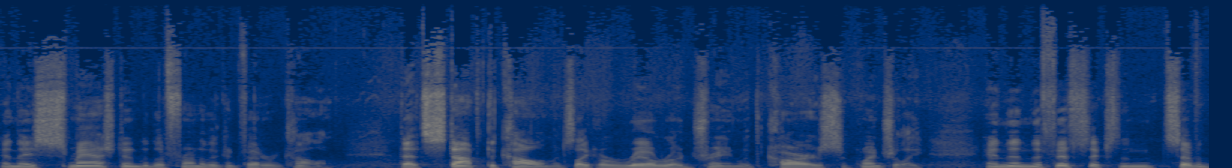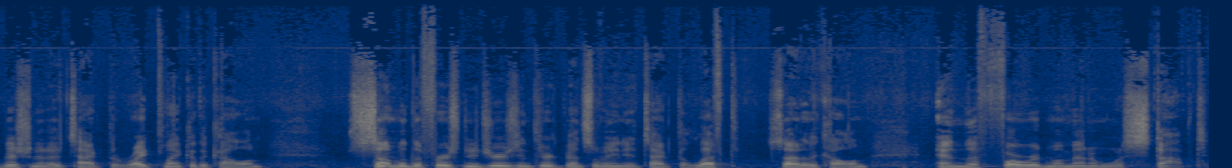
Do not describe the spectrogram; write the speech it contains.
and they smashed into the front of the Confederate column. that stopped the column. It's like a railroad train with cars sequentially. And then the 5th, 6th, and 7th Michigan attacked the right flank of the column. Some of the 1st New Jersey and 3rd Pennsylvania attacked the left side of the column, and the forward momentum was stopped.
